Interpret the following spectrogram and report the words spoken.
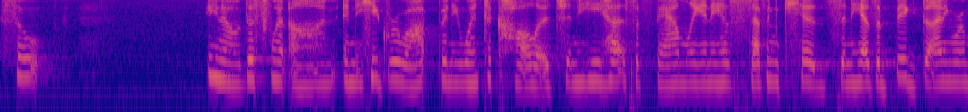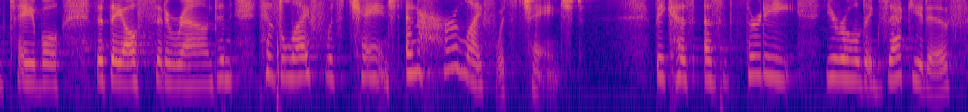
So, you know, this went on, and he grew up and he went to college, and he has a family, and he has seven kids, and he has a big dining room table that they all sit around. And his life was changed, and her life was changed. Because as a 30 year old executive,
